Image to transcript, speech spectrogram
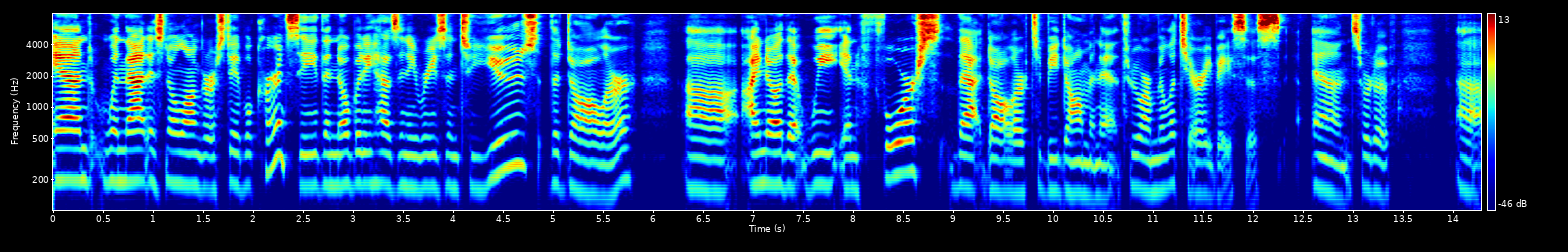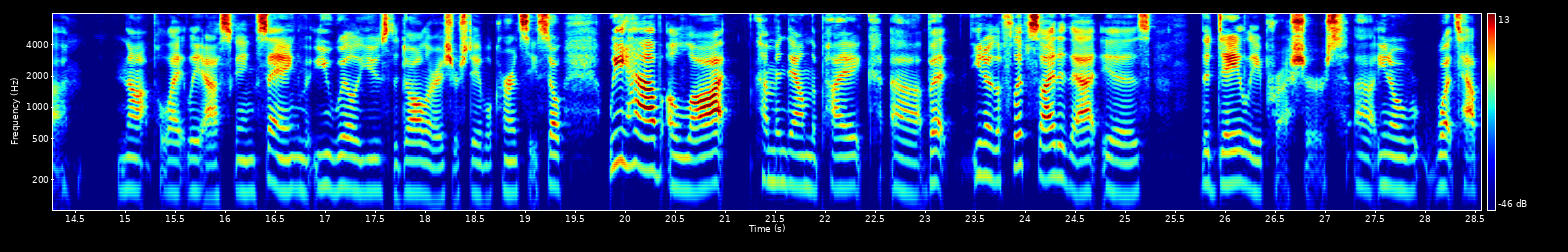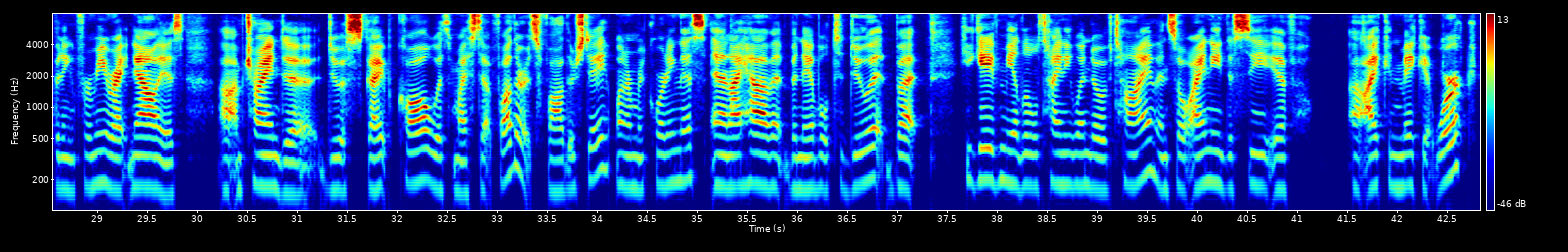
And when that is no longer a stable currency, then nobody has any reason to use the dollar. Uh, I know that we enforce that dollar to be dominant through our military basis and sort of uh, not politely asking, saying that you will use the dollar as your stable currency. So we have a lot coming down the pike. Uh, but, you know, the flip side of that is the daily pressures. Uh, you know, what's happening for me right now is uh, I'm trying to do a Skype call with my stepfather. It's Father's Day when I'm recording this, and I haven't been able to do it, but he gave me a little tiny window of time, and so I need to see if uh, I can make it work.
